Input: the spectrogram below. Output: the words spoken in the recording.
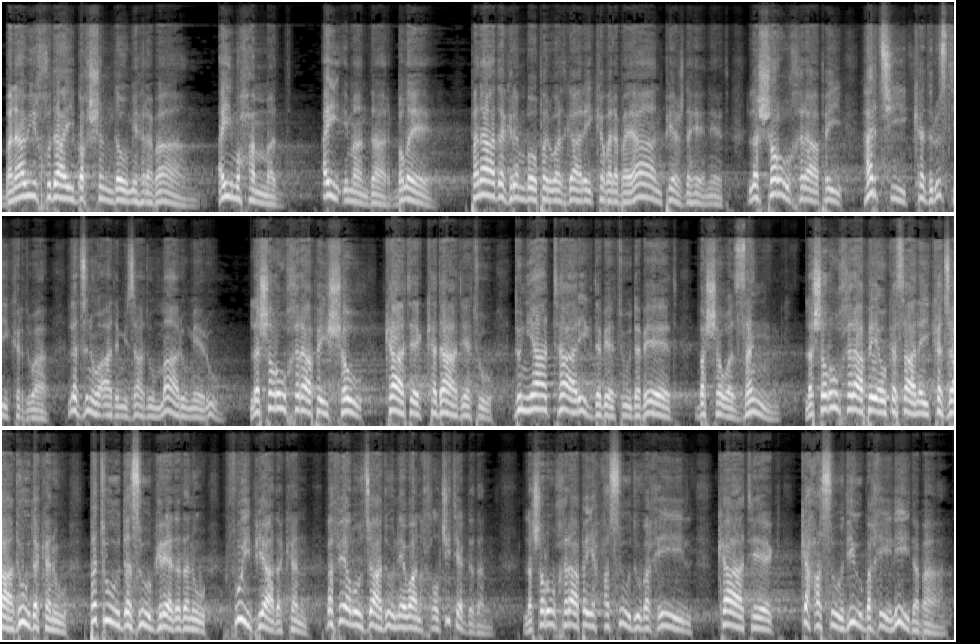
بەناوی خودای بەخشندە و میهرەبان، ئەی محەممەد، ئەی ئیماندار، بڵێ، پەنا دەگرم بەو پەروەردگارەی کە بەرەبەیان پێش دەهێنێت لە شەڕ و خراپەی هەرچی کە دروستی کردووە لە جن و ئادەمیزاد و مار و مێروو، لە شەڕ و خراپەی شەو کاتێک کە دادێت و دنیا تاریک دەبێت و دەبێت بە شەوە زەنگ. لە شەڕ و خەراپەی ئەو کەسانەی کە جادوو دەکەن و پەت و دەزوو گرێ دەدەن و فووی پیا دەکەن بە فێڵ و جادوو نێوان خەڵکی تێک دەدەن لە شەڕ و خەراپەی حەسوود و بەخیل کاتێک کە حەسوودی و بەخیلی دەبات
